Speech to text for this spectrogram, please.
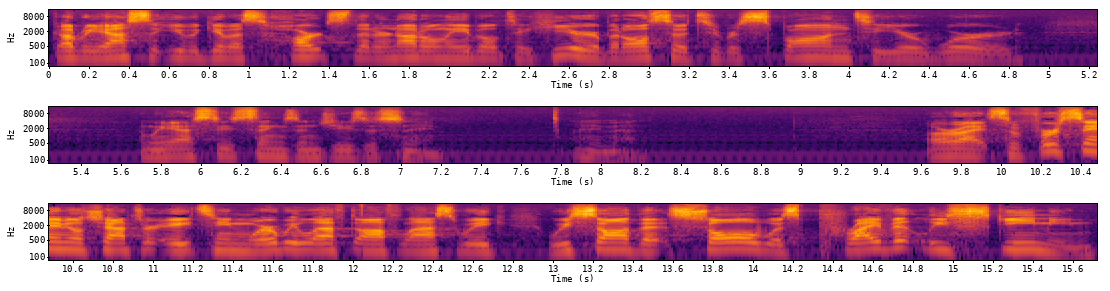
God, we ask that you would give us hearts that are not only able to hear, but also to respond to your word. And we ask these things in Jesus' name. Amen. All right, so 1 Samuel chapter 18, where we left off last week, we saw that Saul was privately scheming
